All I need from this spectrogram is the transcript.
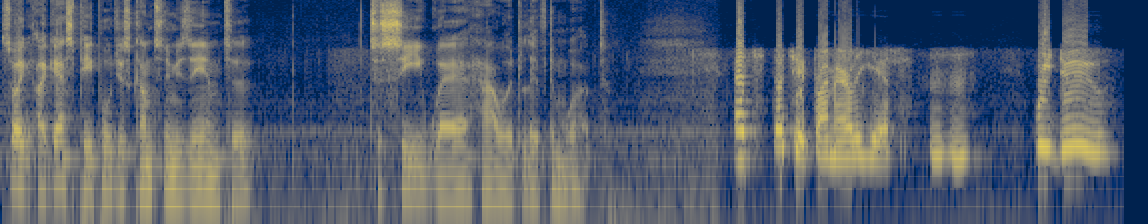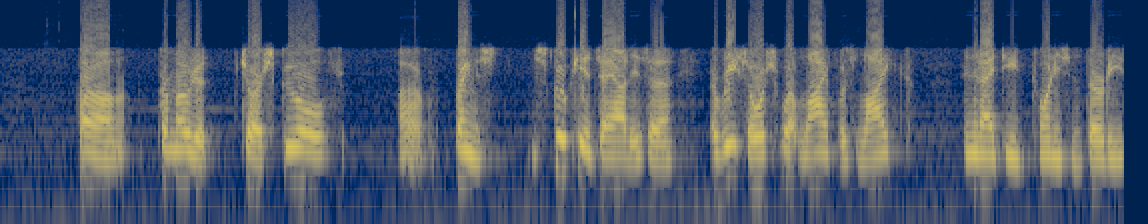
So I, I guess people just come to the museum to to see where Howard lived and worked. That's that's it primarily. Yes. hmm We do uh, promote it to our schools. Uh, bring the s- school kids out as a, a resource what life was like in the 1920s and 30s.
